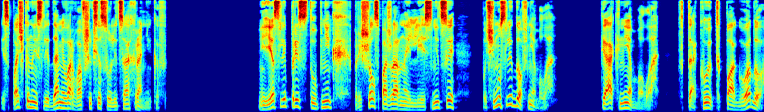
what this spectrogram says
испачканные следами ворвавшихся с улицы охранников. Если преступник пришел с пожарной лестницы, почему следов не было? Как не было? В такую-то погоду?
